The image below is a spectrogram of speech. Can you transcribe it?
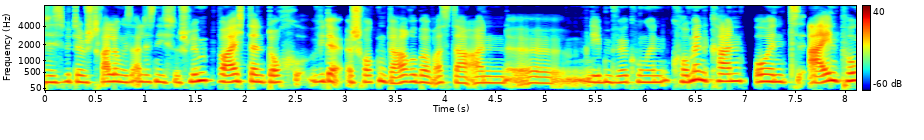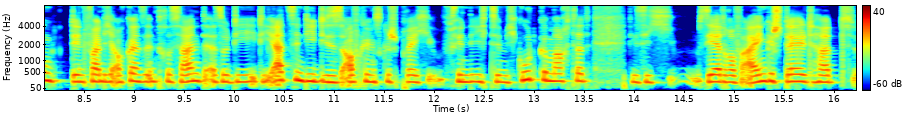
das mit der Bestrahlung ist alles nicht so schlimm, war ich dann doch wieder erschrocken darüber, was da an äh, Nebenwirkungen kommen kann. Und ein Punkt, den fand ich auch ganz interessant, also die, die Ärztin, die dieses Aufklärungsgespräch, finde ich, ziemlich gut gemacht hat, die sich sehr darauf eingestellt hat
